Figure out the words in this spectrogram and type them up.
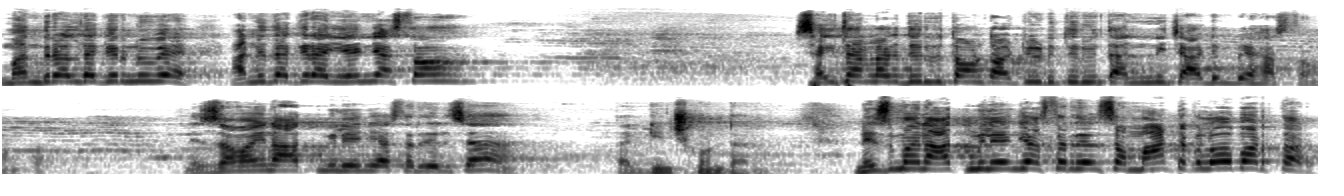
మందిరాల దగ్గర నువ్వే అన్ని దగ్గర ఏం చేస్తాం? సైతాన్లాగా తిరుగుతూ ఉంటాం అటు ఇటు తిరుగుతూ అన్ని చాటింపేసేస్తూ ఉంటాం నిజమైన ఆత్మీయులు ఏం చేస్తారు తెలుసా? తగ్గించుకుంటారు. నిజమైన ఆత్మీయులు ఏం చేస్తారు తెలుసా? మాటకు లోబడతారు.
